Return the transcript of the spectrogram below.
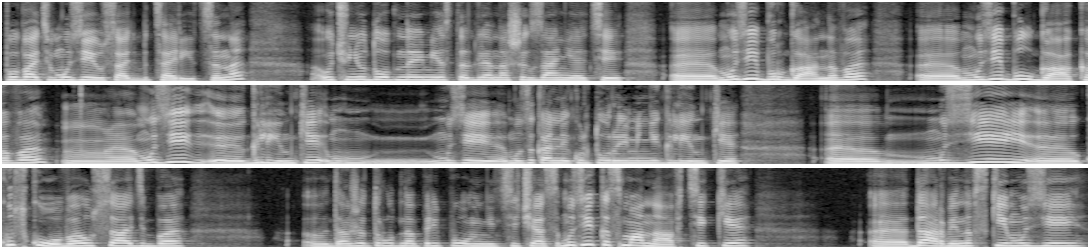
побывать в музее усадьбы Царицына. Очень удобное место для наших занятий. Э, музей Бурганова, музей Булгакова, музей Глинки, музей музыкальной культуры имени Глинки, музей Кускова усадьба – э, даже трудно припомнить сейчас. Музей космонавтики, э, Дарвиновский музей,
